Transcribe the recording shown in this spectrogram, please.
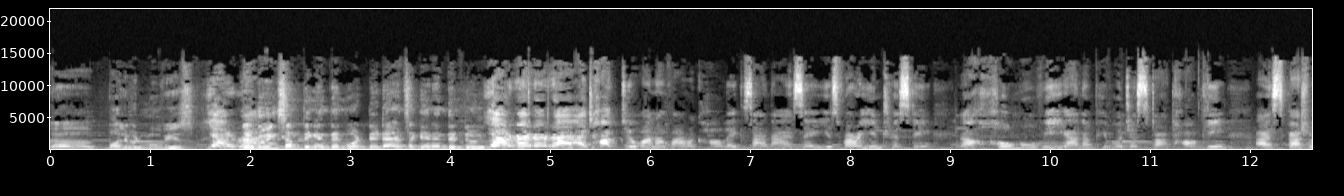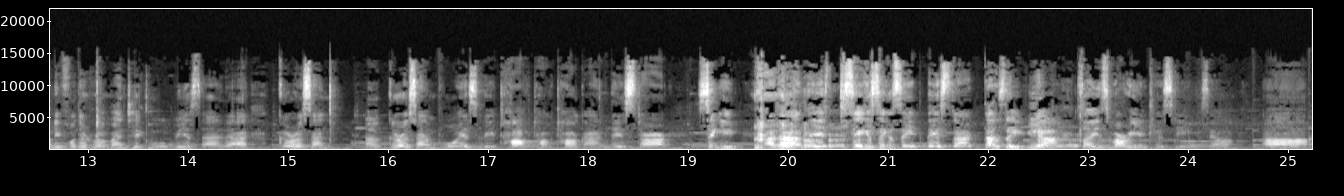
uh, Bollywood movies, Yeah, right. they're doing something and then what they dance again and then do. Yeah, right, right, right. I talked to one of our colleagues and I say it's very interesting. The whole movie and then people just start talking, especially for the romantic movies and uh, girls and uh, girls and boys they talk, talk, talk and they start singing and then they sing, sing, sing. They start dancing. Yeah, Yeah, so it's very interesting. So. Uh,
